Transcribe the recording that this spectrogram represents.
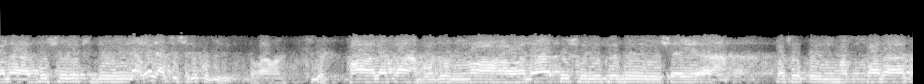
ولا تشرك به. لا ولا تشرك به. قال تعبد الله ولا تشرك به شيئا وتقيم الصلاة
